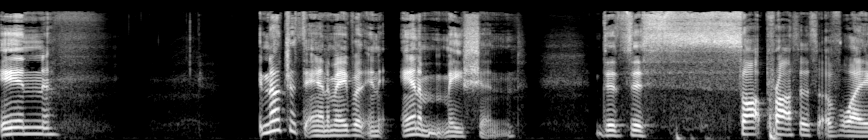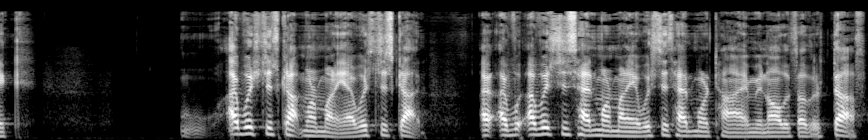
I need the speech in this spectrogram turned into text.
in not just anime, but in animation, there's this thought process of like, I wish just got more money. I wish just got, I, I, I wish just had more money. I wish just had more time and all this other stuff.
